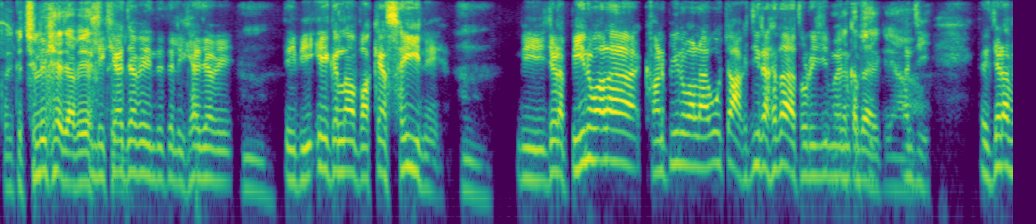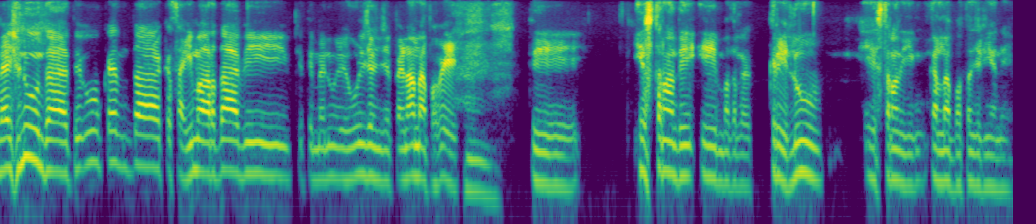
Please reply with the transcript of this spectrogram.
ਕੋਈ ਕੁਝ ਲਿਖਿਆ ਜਾਵੇ ਲਿਖਿਆ। ਜਾਵੇ ਇਹਦੇ ਤੇ ਲਿਖਿਆ ਜਾਵੇ। ਤੇ ਵੀ ਇਹ ਗੱਲਾਂ ਵਾਕਿਆ ਸਹੀ ਨੇ। ਵੀ ਜਿਹੜਾ ਪੀਣ ਵਾਲਾ ਖਾਣ ਪੀਣ ਵਾਲਾ ਉਹ ਝਾਕ ਜੀ ਰੱਖਦਾ ਥੋੜੀ ਜੀ ਮੈਨੂੰ। ਹਾਂਜੀ। ਤੇ ਜਿਹੜਾ ਵੈਸ਼ਨੂ ਹੁੰਦਾ ਹੈ ਤੇ ਉਹ ਕਹਿੰਦਾ ਕਸਾਈ ਮਾਰਦਾ ਵੀ ਕਿਤੇ ਮੈਨੂੰ ਇਹ ਉਲਝਣ ਚ ਪੈਣਾ ਨਾ ਪਵੇ। ਤੇ ਇਸ ਤਰ੍ਹਾਂ ਦੇ ਇਹ ਮਤਲਬ ਘਰੇਲੂ ਇਸ ਤਰ੍ਹਾਂ ਦੀਆਂ ਗੱਲਾਂ ਬਾਤਾਂ ਜਿਹੜੀਆਂ ਨੇ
